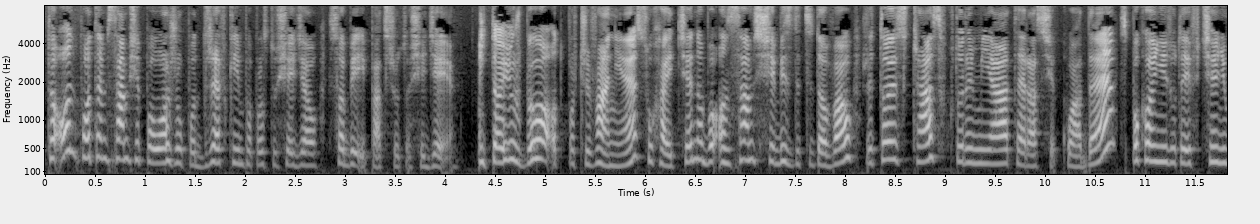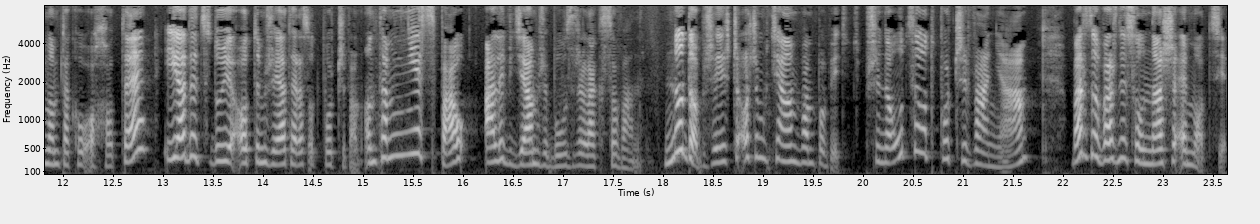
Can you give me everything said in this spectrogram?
To on potem sam się położył pod drzewkiem, po prostu siedział sobie i patrzył, co się dzieje. I to już było odpoczywanie, słuchajcie, no bo on sam z siebie zdecydował, że to jest czas, w którym ja teraz się kładę, spokojnie tutaj w cieniu mam taką ochotę i ja decyduję o tym, że ja teraz odpoczywam. On tam nie spał, ale widziałam, że był zrelaksowany. No dobrze, jeszcze o czym chciałam Wam powiedzieć. Przy nauce odpoczywania bardzo ważne są nasze emocje.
